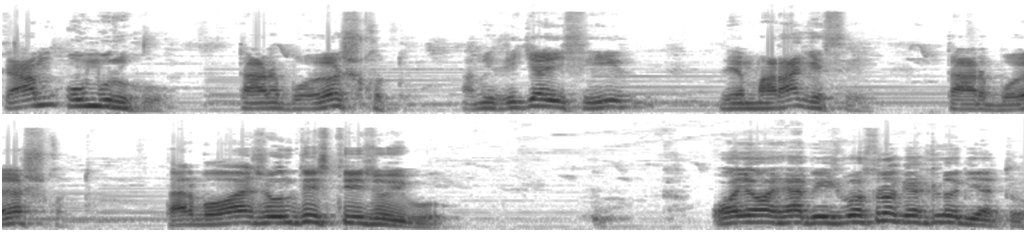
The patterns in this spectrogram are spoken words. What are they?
কাম উমরুহু তার বয়স কত? আমি জিজ্ঞাইছি যে মারা গেছে তার বয়স কত? তার বয়স উনত্রিশ ত্রিশ হইব। ওই ওই হ্যাঁ বিশ বছর গেছিল গিয়া তো।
